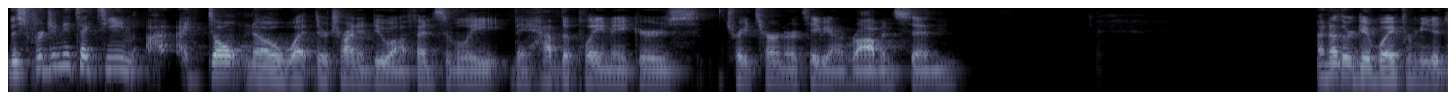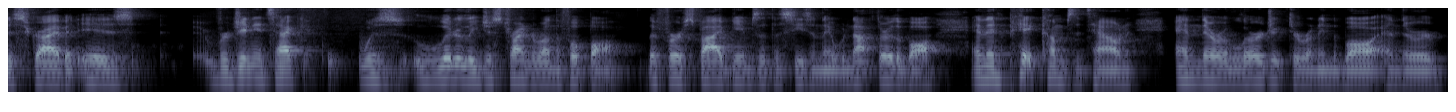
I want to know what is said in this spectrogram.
this Virginia Tech team, I, I don't know what they're trying to do offensively. They have the playmakers, Tre Turner, Tayvion Robinson. Another good way for me to describe it is Virginia Tech was literally just trying to run the football the first five games of the season. They would not throw the ball. And then Pitt comes to town and they're allergic to running the ball and they're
